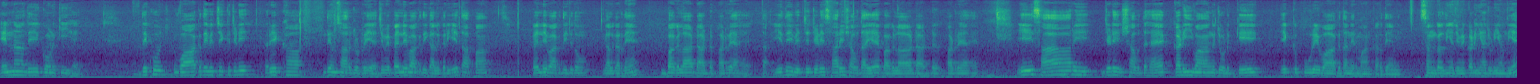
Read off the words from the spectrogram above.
ਇਹਨਾਂ ਦੇ ਗੁਣ ਕੀ ਹੈ? ਦੇਖੋ, ਵਾਕ ਦੇ ਵਿੱਚ ਇੱਕ ਜਿਹੜੇ ਰੇਖਾ ਦੇ ਅਨੁਸਾਰ ਜੁੜ ਰਹੇ ਆ। ਜਿਵੇਂ ਪਹਿਲੇ ਵਾਕ ਦੀ ਗੱਲ ਕਰੀਏ ਤਾਂ ਆਪਾਂ ਪਹਿਲੇ ਵਾਕ ਦੀ ਜਦੋਂ ਗੱਲ ਕਰਦੇ ਆਂ ਬਗਲਾ ਡੱਡ ਫੜ ਰਿਹਾ ਹੈ, ਤਾਂ ਇਹਦੇ ਵਿੱਚ ਜਿਹੜੇ ਸਾਰੇ ਸ਼ਬਦ ਆਏ ਆ, ਬਗਲਾ ਡੱਡ ਫੜ ਰਿਹਾ ਹੈ, ਇਹ ਸਾਰੇ ਜਿਹੜੇ ਸ਼ਬਦ ਹੈ, ਕੜੀ ਵਾਂਗ ਜੁੜ ਕੇ ਇੱਕ ਪੂਰੇ ਵਾਕ ਦਾ ਨਿਰਮਾਣ ਕਰਦੇ ਐਵੇਂ। ਸੰਗਲ ਦੀਆਂ ਜਿਵੇਂ ਕੜੀਆਂ ਜੁੜੀਆਂ ਹੁੰਦੀਆਂ,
